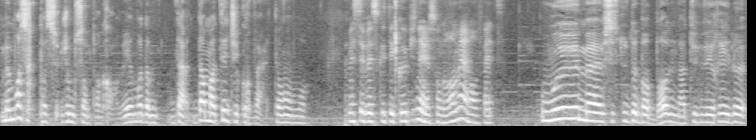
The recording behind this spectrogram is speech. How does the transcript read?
Mais moi, je me sens pas grand-mère. Moi, dans, ma tête, j'ai encore 20 ans. Mais c'est parce que tes copines, elles sont grand-mères, en fait. Oui, mais c'est tout de bonne. Là. Tu verrais le,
